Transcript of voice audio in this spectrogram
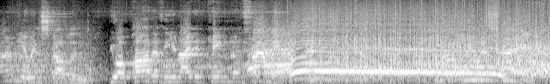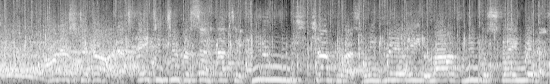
You in Scotland? You are part of the United Kingdom family. To stay. Honest to God, that's 82%. That's a huge chunk of us. We really love you to stay with us.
